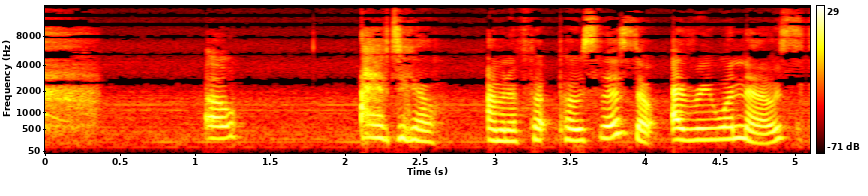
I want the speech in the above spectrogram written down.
oh, I have to go. I'm going to post this so everyone knows.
